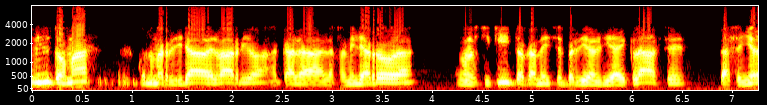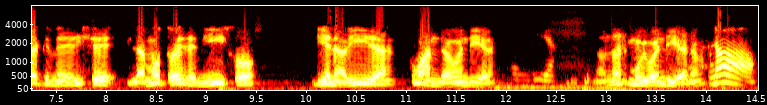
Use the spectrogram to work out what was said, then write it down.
dos minutos más, cuando me retiraba del barrio, acá la, la familia Roda, con los chiquitos, acá me dice perdieron el día de clases, la señora que me dice la moto es de mi hijo, bien a vida. ¿Cómo anda? Buen día. Buen día. No, no es muy buen día, ¿no? No,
